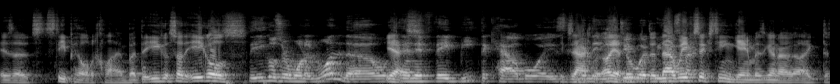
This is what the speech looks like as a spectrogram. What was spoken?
is a steep hill to climb. But the Eagles, so the Eagles, The Eagles are one and one though, Yes. and if they beat the Cowboys, exactly. Oh yeah, do the- what the- we that Week 16 game is gonna like d-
